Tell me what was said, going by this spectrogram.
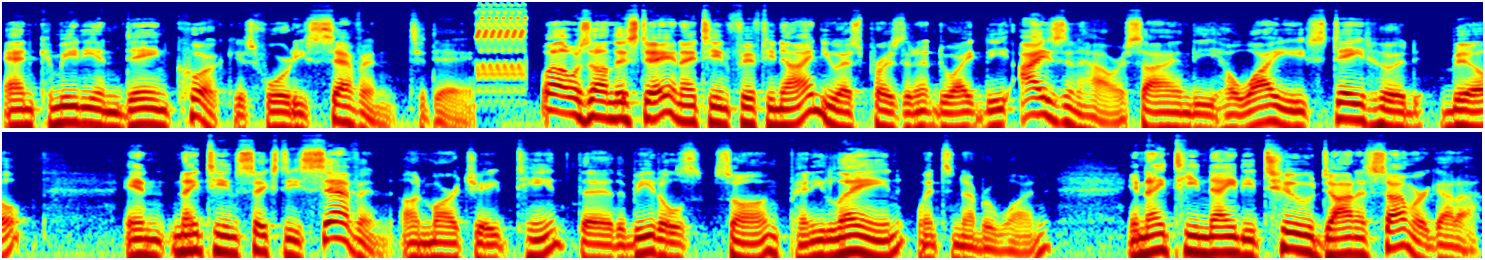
and comedian Dane Cook is 47 today. Well, it was on this day in 1959, U.S. President Dwight D. Eisenhower signed the Hawaii Statehood Bill. In 1967, on March 18th, the, Beatles song Penny Lane went to number one. In 1992, Donna Summer got a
